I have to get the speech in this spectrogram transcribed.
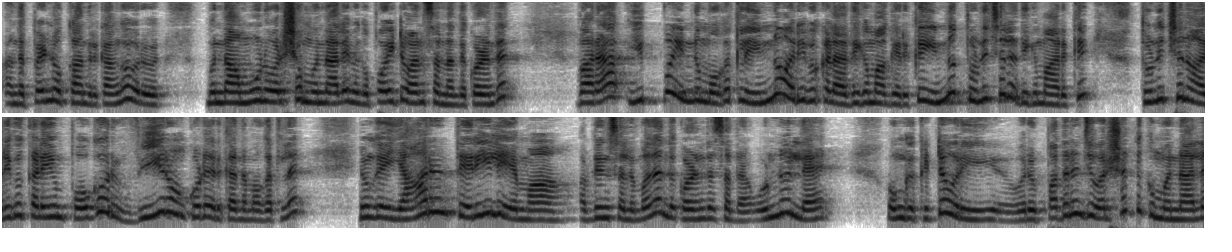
அந்த பெண் உட்காந்துருக்காங்க ஒரு முன்னா மூணு வருஷம் முன்னாலே இவங்க போயிட்டு வான்னு சொன்ன அந்த குழந்தை. வரா இப்போ இன்னும் முகத்துல இன்னும் அறிவுகள் அதிகமாக இருக்கு இன்னும் துணிச்சல் அதிகமா இருக்கு. துணிச்சலும் அறிவுக்களையும் போக ஒரு வீரம் கூட இருக்கு அந்த முகத்துல. இவங்க யாருன்னு தெரியலையேம்மா அப்படின்னு சொல்லும்போது அந்த குழந்தை சொல்றா ஒன்றும் இல்ல. உங்ககிட்ட ஒரு ஒரு பதினஞ்சு வருஷத்துக்கு முன்னால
